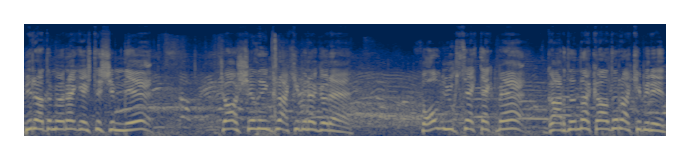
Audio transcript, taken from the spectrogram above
Bir adım öne geçti şimdi. Josh Schilling rakibine göre. Sol yüksek tekme gardında kaldı rakibinin.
